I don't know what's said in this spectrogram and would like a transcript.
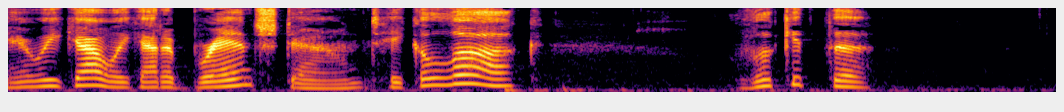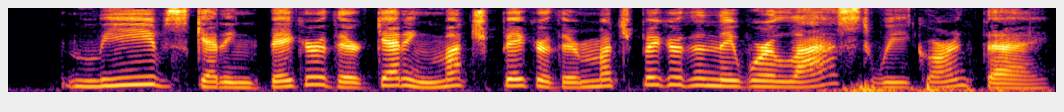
There we go. We got a branch down. Take a look. Look at the leaves getting bigger. They're getting much bigger. They're much bigger than they were last week, aren't they?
